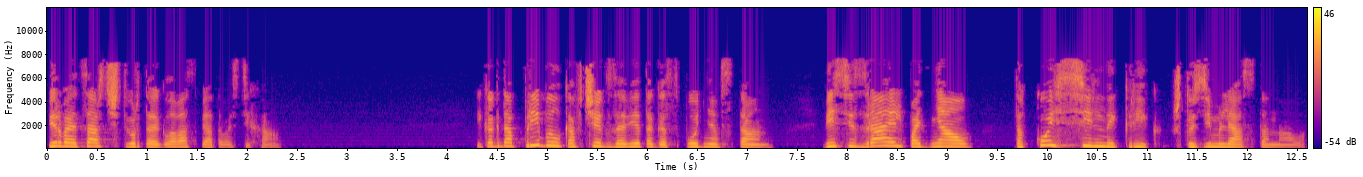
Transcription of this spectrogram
Первая царств, четвертая глава, с пятого стиха. И когда прибыл ковчег завета Господня в стан, весь Израиль поднял такой сильный крик, что земля стонала.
